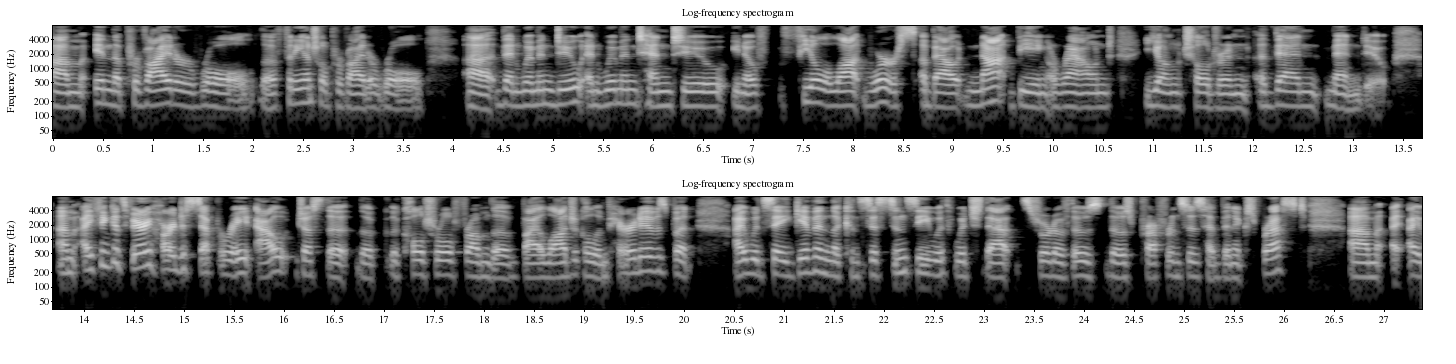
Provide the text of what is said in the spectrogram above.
um, in the provider role, the financial provider role, uh, than women do, and women tend to, you know, feel a lot worse about not being around young children than men do. Um, I think it's very hard to separate out just the, the the cultural from the biological imperatives, but I would say, given the consistency with which that sort of those those preferences have been expressed, um, I, I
